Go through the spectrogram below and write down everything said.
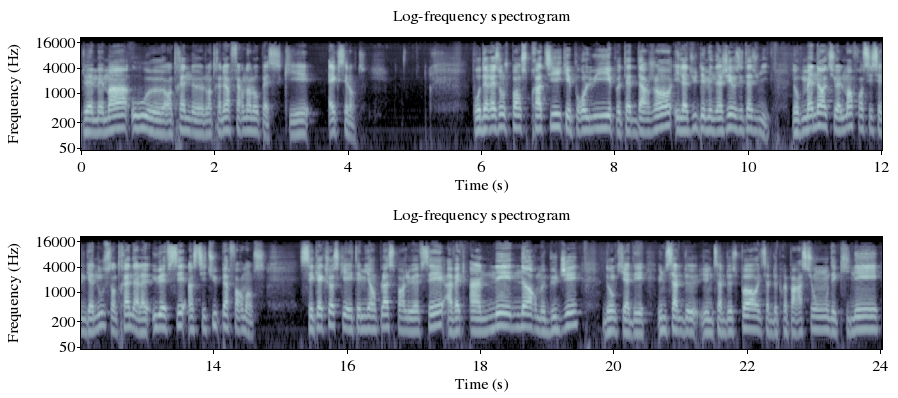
de MMA où entraîne l'entraîneur Fernand Lopez, qui est excellente. Pour des raisons, je pense, pratiques et pour lui peut-être d'argent, il a dû déménager aux États-Unis. Donc maintenant, actuellement, Francis Ngannou s'entraîne à la UFC Institut Performance. C'est quelque chose qui a été mis en place par l'UFC avec un énorme budget. Donc il y a des, une, salle de, une salle de sport, une salle de préparation, des kinés,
